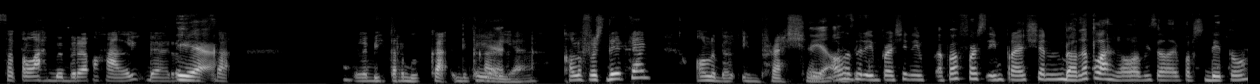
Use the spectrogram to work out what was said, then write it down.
Setelah beberapa kali baru iya. bisa lebih terbuka gitu yeah. kali ya. Kalau first date kan all about impression. Iya, all about impression apa first impression banget lah kalau misalnya first date tuh.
